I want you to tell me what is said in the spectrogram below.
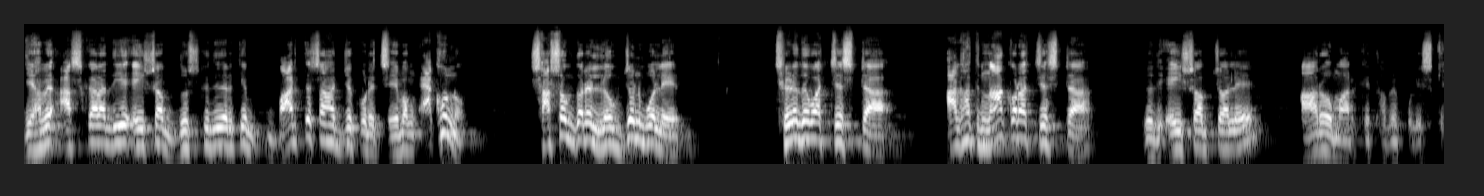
যেভাবে আস্কারা দিয়ে এইসব দুষ্কৃতীদেরকে বাড়তে সাহায্য করেছে এবং এখনও শাসক দলের লোকজন বলে ছেড়ে দেওয়ার চেষ্টা, আঘাত না করার চেষ্টা, যদি এই সব চলে আরও মার খেতে হবে পুলিশকে।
